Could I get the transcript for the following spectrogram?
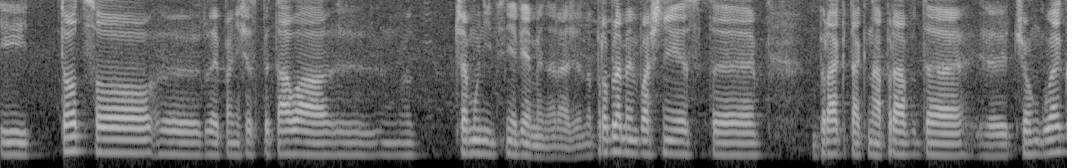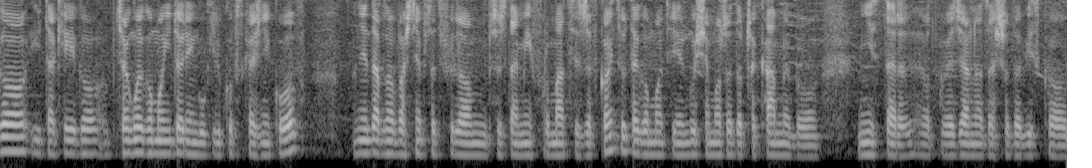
I to, co y, tutaj pani się spytała, y, no, czemu nic nie wiemy na razie. No problemem właśnie jest brak tak naprawdę ciągłego i takiego ciągłego monitoringu kilku wskaźników. No niedawno właśnie przed chwilą przeczytałem informację, że w końcu tego monitoringu się może doczekamy, bo minister odpowiedzialna za środowisko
